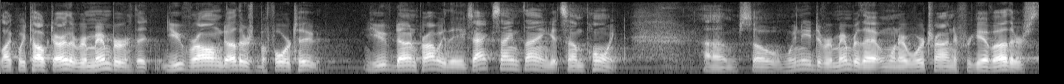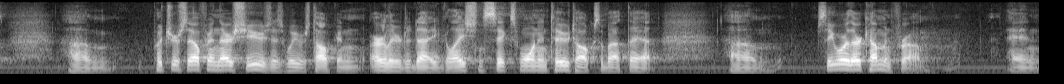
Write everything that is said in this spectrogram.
like we talked earlier, remember that you've wronged others before too. You've done probably the exact same thing at some point. Um, so we need to remember that whenever we're trying to forgive others. Um, Put yourself in their shoes, as we was talking earlier today. Galatians 6, 1 and 2 talks about that. Um, see where they're coming from and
